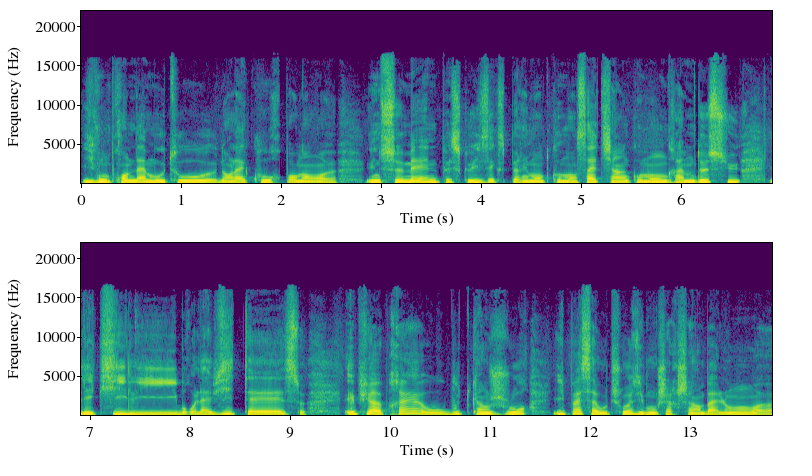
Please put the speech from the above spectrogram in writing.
ils vont prendre la moto euh, dans la cour pendant euh, une semaine parce qu'ils expérimentent comment ça tient, comment on grame dessus, l'équilibre, la vitesse. Et puis après, au bout de 15 jours, ils passent à autre chose, ils vont chercher un ballon. Euh.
